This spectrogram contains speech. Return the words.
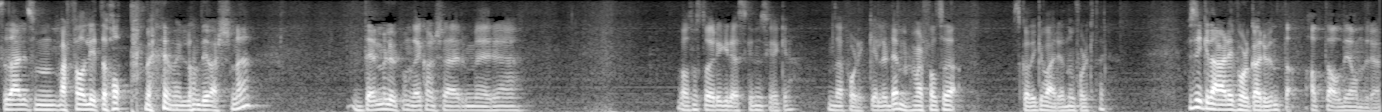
Så det er liksom, i hvert fall et lite hopp mellom de versene. Dem lurer på om det kanskje er mer eh, Hva som står i gresken, husker jeg ikke. Om det er folk eller dem. I hvert fall så skal det ikke være noen folk der. Hvis ikke det er de folka rundt, da. At alle de andre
